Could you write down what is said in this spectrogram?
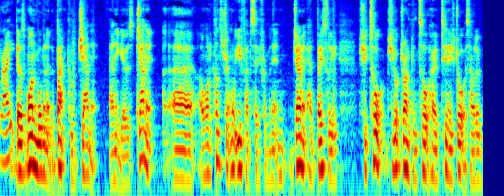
Right? There was one woman at the back called Janet, and he goes, Janet, uh, I want to concentrate on what you've had to say for a minute. And Janet had basically, she taught, she got drunk and taught her teenage daughters how to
